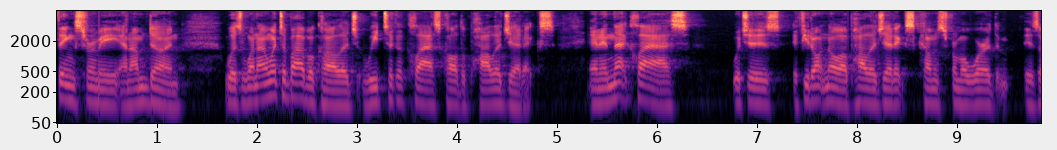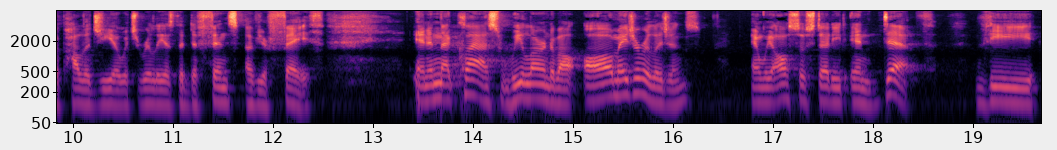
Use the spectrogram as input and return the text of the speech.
things for me, and I'm done, was when I went to Bible college, we took a class called apologetics. And in that class, which is, if you don't know, apologetics comes from a word that is apologia, which really is the defense of your faith. And in that class, we learned about all major religions, and we also studied in depth the,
